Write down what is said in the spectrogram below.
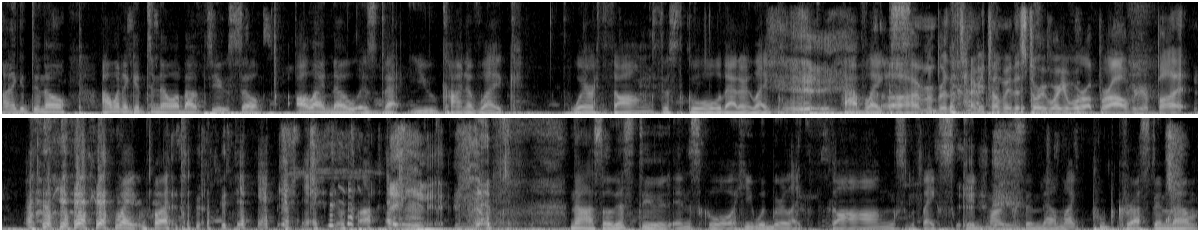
want to get to know. I want to get to know about you. So all I know is that you kind of like wear thongs to school that are like have like. Oh, I remember the time you told me the story where you wore a bra over your butt. Wait, what? nah, so this dude in school, he would wear like thongs with like skid marks in them, like poop crust in them.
